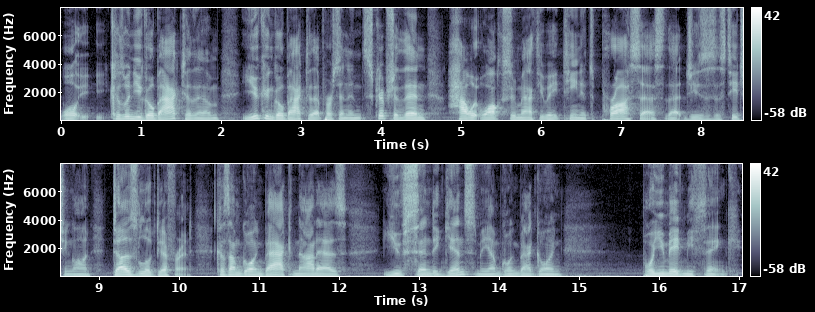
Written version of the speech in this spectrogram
Well, because when you go back to them, you can go back to that person in Scripture. Then, how it walks through Matthew 18, its process that Jesus is teaching on, does look different. Because I'm going back not as you've sinned against me, I'm going back going, boy, you made me think.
